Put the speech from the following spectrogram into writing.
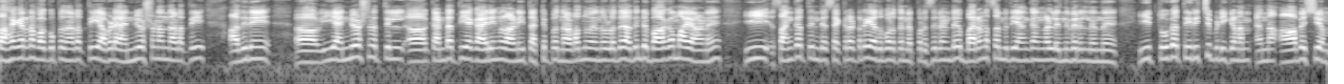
സഹകരണ വകുപ്പ് നടത്തി അവിടെ അന്വേഷണം നടത്തി അതിന് ഈ അന്വേഷണത്തിൽ കണ്ടെത്തിയ കാര്യങ്ങളാണ് ഈ തട്ടിപ്പ് നടന്നു എന്നുള്ളത്. അതിന്റെ ഭാഗമായാണ് ഈ സംഘത്തിന്റെ സെക്രട്ടറി അതുപോലെ തന്നെ പ്രസിഡന്റ് ഭരണസമിതി അംഗങ്ങൾ എന്നിവരിൽ നിന്ന് ഈ തുക തിരിച്ചു പിടിക്കണം എന്ന ആവശ്യം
